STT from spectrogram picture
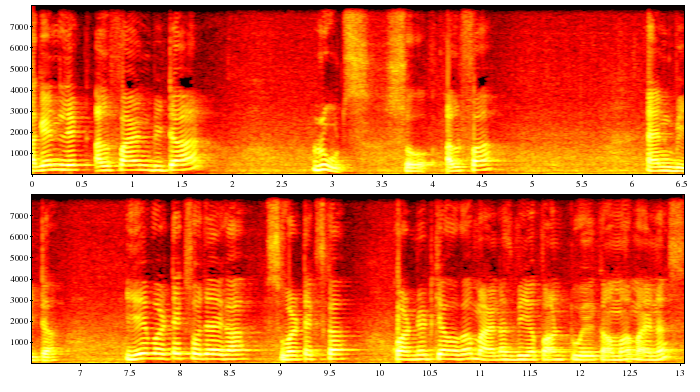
Again, let alpha and beta roots. So, alpha and beta. ये वर्टेक्स हो जाएगा। इस वर्टेक्स का कोऑर्डिनेट क्या होगा? Minus B upon two A comma minus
